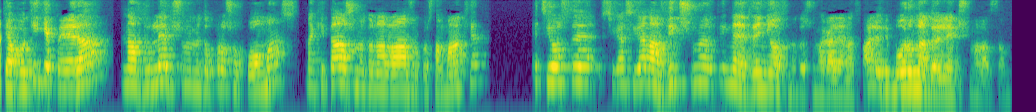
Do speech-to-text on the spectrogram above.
Και από εκεί και πέρα να δουλέψουμε με το πρόσωπό μας, να κοιτάζουμε τον άλλο άνθρωπο στα μάτια, έτσι ώστε σιγά σιγά να δείξουμε ότι ναι, δεν νιώθουμε τόσο μεγάλη ανασφάλεια, ότι μπορούμε να το ελέγξουμε όλο αυτό.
